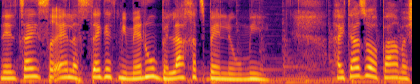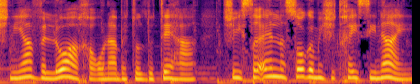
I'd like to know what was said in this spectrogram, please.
נאלצה ישראל לסגת ממנו בלחץ בינלאומי. הייתה זו הפעם השנייה ולא האחרונה בתולדותיה, שישראל נסוגה משטחי סיני,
